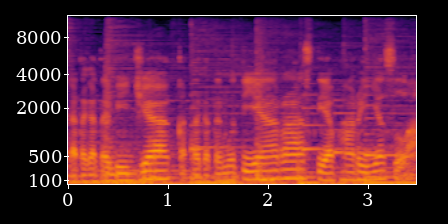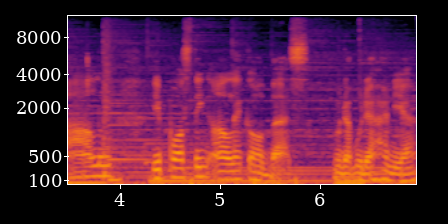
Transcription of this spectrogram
Kata-kata bijak, kata-kata mutiara setiap harinya selalu diposting oleh Kobas. Mudah-mudahan ya,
